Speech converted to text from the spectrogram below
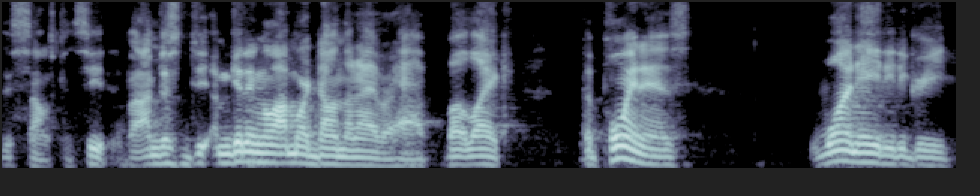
this sounds conceited but i'm just i'm getting a lot more done than i ever have but like the point is 180 degree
